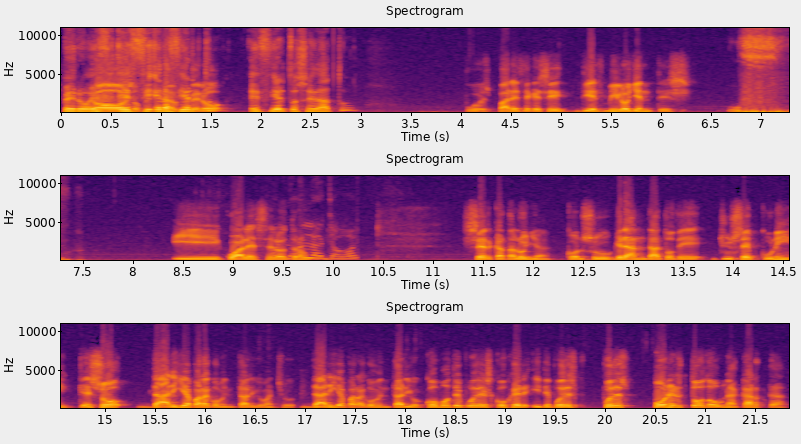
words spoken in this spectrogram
pero No es- es es- ¿era cierto? pero- ¿Es cierto ese dato? pues parece que sí, 10.000 oyentes. Uf, ¿Y cuál es el otro? Ser Cataluña, con su gran dato de Josep Cuní, que eso daría para comentario, macho. Daría para comentario cómo te puedes coger y te puedes, puedes poner todo una carta,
